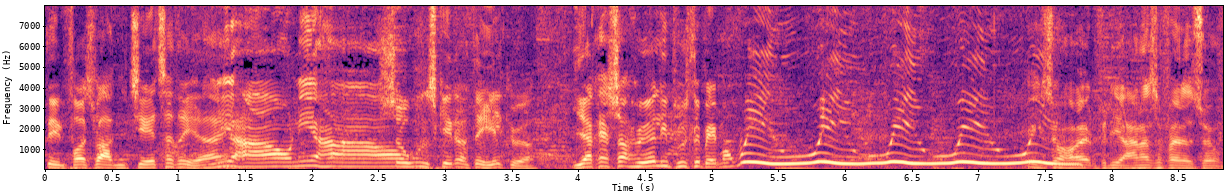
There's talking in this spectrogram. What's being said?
Det er en Volkswagen Jetta, det her. Ni Ikke? hao, ni hao. Solen skinner, det hele kører. Jeg kan så høre lige pludselig bag mig. Wiu, wiu, wiu, wiu, Ikke så wiu. højt, fordi Anders er faldet i søvn.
